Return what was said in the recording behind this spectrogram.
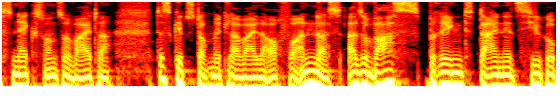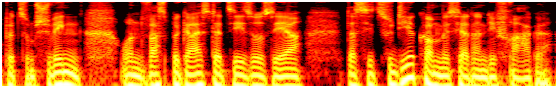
Snacks und so weiter. Das gibt's doch mittlerweile auch woanders. Also was bringt deine Zielgruppe zum Schwingen und was begeistert sie so sehr, dass sie zu dir kommen, ist ja dann die Frage.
